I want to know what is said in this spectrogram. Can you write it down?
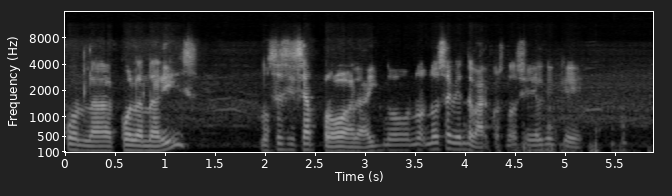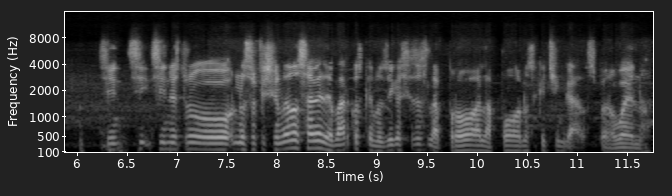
con la, con la nariz. No sé si sea proa, ahí no, no, no sé bien de barcos, ¿no? Si hay alguien que. Si, si, si nuestro, nuestro aficionado sabe de barcos, que nos diga si esa es la proa, la poa, no sé qué chingados, pero bueno.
